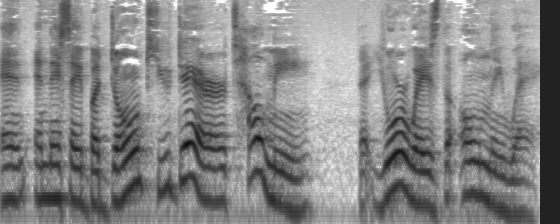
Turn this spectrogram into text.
And, and they say, but don't you dare tell me that your way is the only way.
